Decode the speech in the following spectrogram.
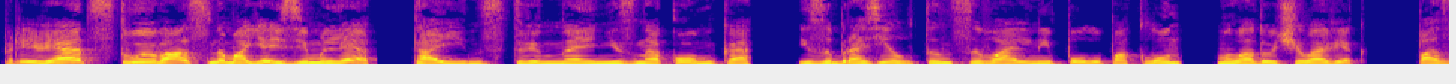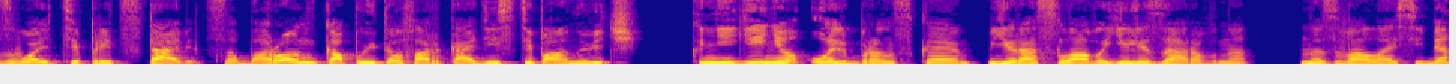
«Приветствую вас на моей земле, таинственная незнакомка!» изобразил танцевальный полупоклон молодой человек. Позвольте представиться, барон Копытов Аркадий Степанович. Княгиня Ольбранская Ярослава Елизаровна назвала себя,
